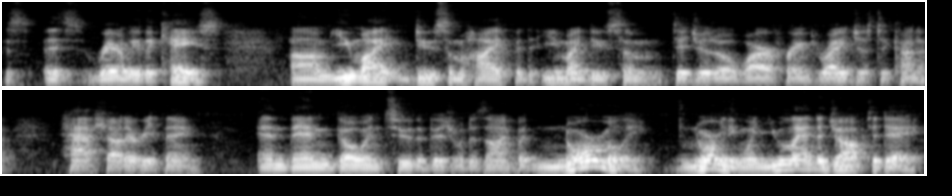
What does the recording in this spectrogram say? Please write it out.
is, is rarely the case, um, you might do some high, you might do some digital wireframes, right? Just to kind of hash out everything and then go into the visual design. But normally, normally when you land a job today,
